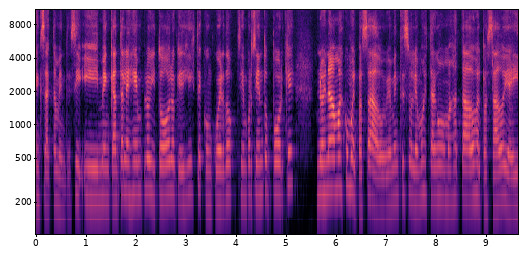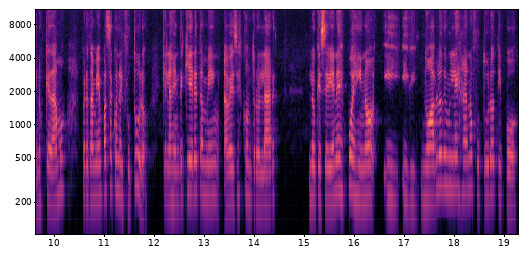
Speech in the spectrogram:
Exactamente, sí, y me encanta el ejemplo y todo lo que dijiste, concuerdo 100% porque no es nada más como el pasado, obviamente solemos estar como más atados al pasado y ahí nos quedamos, pero también pasa con el futuro, que la gente quiere también a veces controlar lo que se viene después y no, y, y no hablo de un lejano futuro tipo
